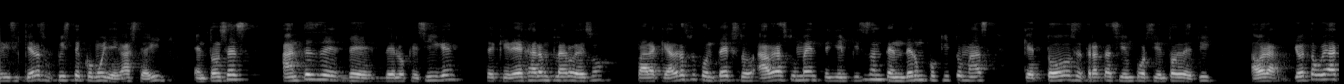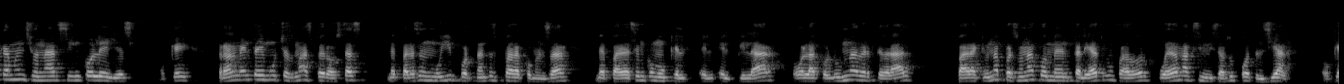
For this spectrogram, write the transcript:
ni siquiera supiste cómo llegaste ahí. Entonces, antes de, de lo que sigue, te quería dejar en claro eso para que abras tu contexto, abras tu mente y empieces a entender un poquito más que todo se trata 100% de ti. Ahora, yo te voy acá a mencionar cinco leyes, ¿ok? Realmente hay muchas más, pero estas me parecen muy importantes para comenzar. Me parecen como que el, pilar o la columna vertebral para que una persona con mentalidad triunfador pueda maximizar su potencial, ¿ok?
